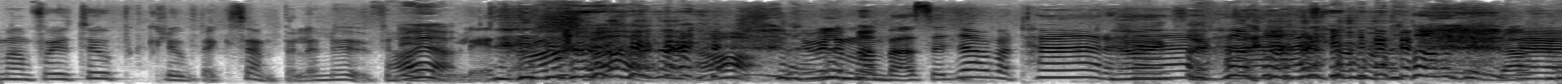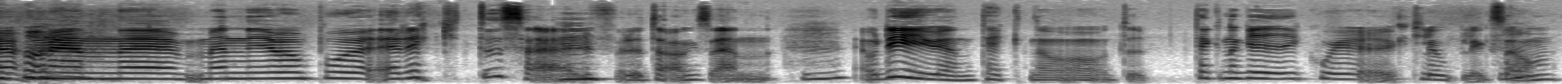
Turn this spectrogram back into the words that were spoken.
man får ju ta upp klubbexempel, eller hur? För Ja, det är ja. roligt. Ja, Nu ville man bara säga jag har varit här och Ja, här. Eh, men, eh, men jag var på Rectus här Mm. för ett tag sedan. Mm. Och det är ju en techno, typ, techno-gay queer-klubb liksom.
